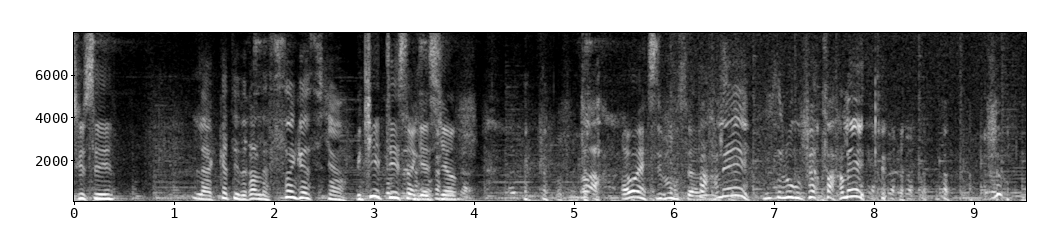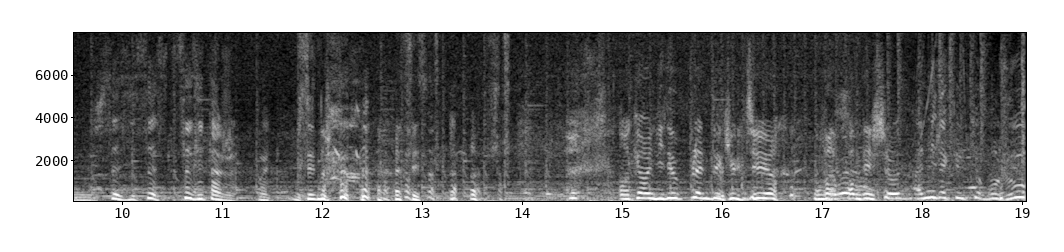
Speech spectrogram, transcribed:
Qu'est-ce que c'est La cathédrale Saint-Gatien. Mais qui était Saint-Gatien Ah ouais, c'est bon ça. Parlez Nous allons vous faire parler 16, 16, 16 étages. Ouais. Encore une vidéo pleine de culture. On va apprendre des choses. Amis de la culture, bonjour.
